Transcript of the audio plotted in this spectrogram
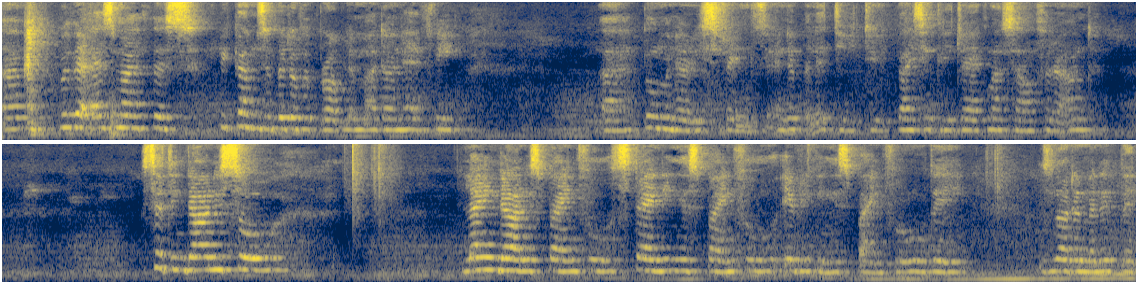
um, with the asthma this becomes a bit of a problem I don't have the uh, pulmonary strength and ability to basically drag myself around. Sitting down is sore, laying down is painful, standing is painful, everything is painful. There is not a minute that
